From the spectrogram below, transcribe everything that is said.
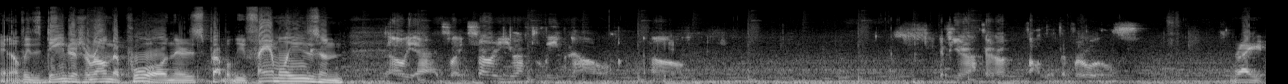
you know, if it's dangerous around the pool, and there's probably families and. Oh yeah, it's like sorry, you have to leave now. Um, if you're not gonna follow the rules. Right.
